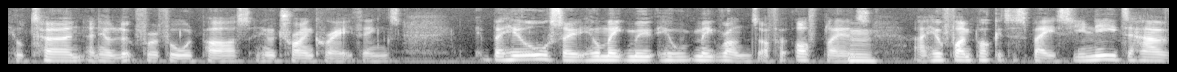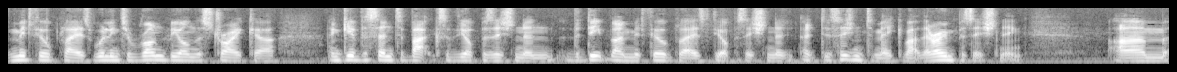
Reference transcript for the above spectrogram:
He'll turn and he'll look for a forward pass and he'll try and create things. But he'll also he'll make move, he'll make runs off off players. Mm. Uh, he'll find pockets of space. You need to have midfield players willing to run beyond the striker and give the centre backs of the opposition and the deep line midfield players of the opposition a, a decision to make about their own positioning. Um,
